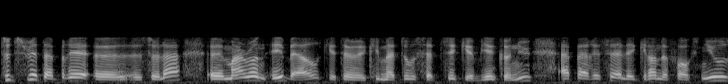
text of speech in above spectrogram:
tout de suite après euh, cela, euh, Myron Abel, qui est un climato-sceptique, bien connu, apparaissait à l'écran de Fox News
